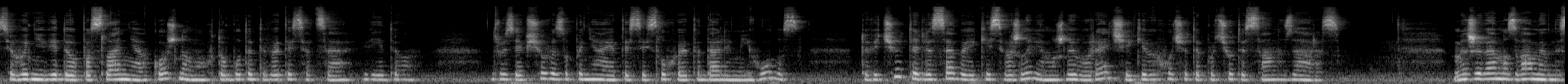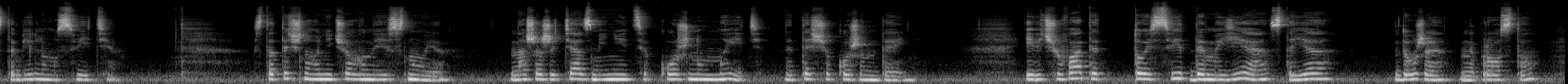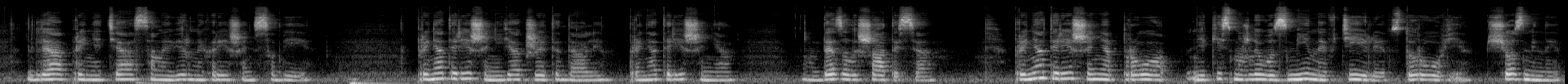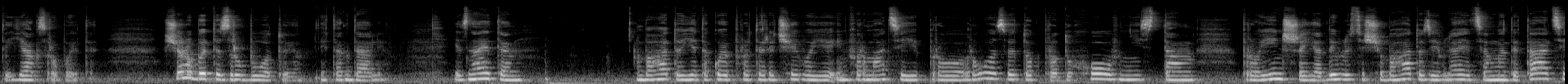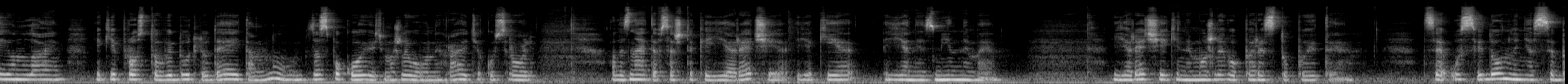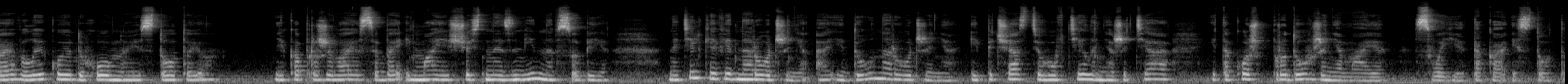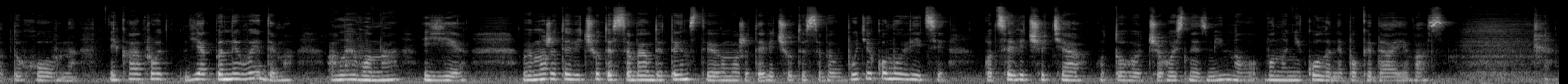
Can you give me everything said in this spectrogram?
Сьогодні відеопослання кожному, хто буде дивитися це відео. Друзі, якщо ви зупиняєтеся і слухаєте далі мій голос, то відчуйте для себе якісь важливі, можливо, речі, які ви хочете почути саме зараз. Ми живемо з вами в нестабільному світі. Статичного нічого не існує. Наше життя змінюється кожну мить, не те, що кожен день. І відчувати той світ, де ми є, стає дуже непросто для прийняття саме вірних рішень собі. Прийняти рішення, як жити далі, прийняти рішення, де залишатися, прийняти рішення про якісь, можливо, зміни в тілі, в здоров'ї, що змінити, як зробити, що робити з роботою і так далі. І знаєте, багато є такої протиречивої інформації про розвиток, про духовність, там, про інше. Я дивлюся, що багато з'являється медитацій онлайн, які просто ведуть людей, там, ну, заспокоюють, можливо, вони грають якусь роль. Але знаєте, все ж таки є речі, які є незмінними. Є речі, які неможливо переступити. Це усвідомлення себе великою духовною істотою, яка проживає себе і має щось незмінне в собі, не тільки від народження, а і до народження, і під час цього втілення життя, і також продовження має своє така істота духовна, яка вроді якби невидима, але вона є. Ви можете відчути себе в дитинстві, ви можете відчути себе в будь-якому віці. Оце відчуття того чогось незмінного, воно ніколи не покидає вас.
